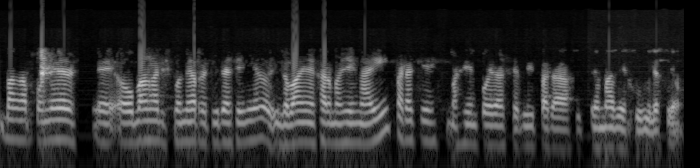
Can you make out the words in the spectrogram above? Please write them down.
van a poner eh, o van a disponer a retirar ese dinero y lo van a dejar más bien ahí para que más bien pueda servir para su tema de jubilación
